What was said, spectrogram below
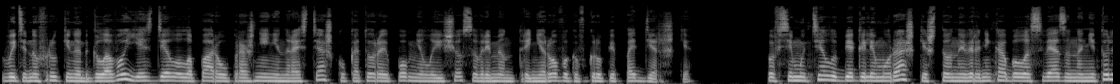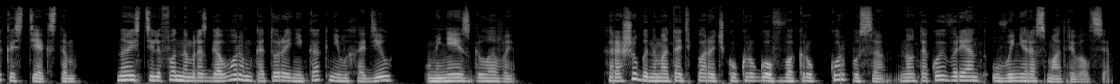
Вытянув руки над головой, я сделала пару упражнений на растяжку, которые помнила еще со времен тренировок в группе поддержки — по всему телу бегали мурашки, что наверняка было связано не только с текстом, но и с телефонным разговором, который никак не выходил у меня из головы. Хорошо бы намотать парочку кругов вокруг корпуса, но такой вариант, увы, не рассматривался.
